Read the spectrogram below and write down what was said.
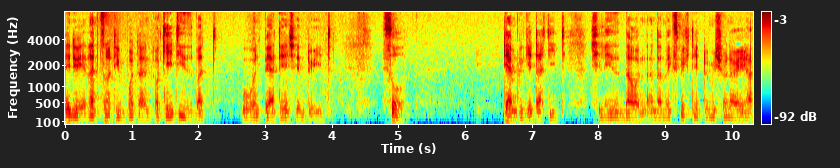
anyway that's not important okay it is but we won't pay attention to it so time to get at it she lays down and i'm expecting to missionary her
